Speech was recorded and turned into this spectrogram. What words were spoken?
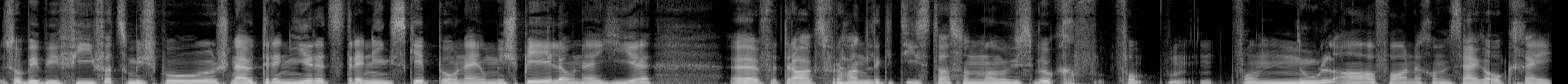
so wie bei FIFA zum Beispiel schnell trainieren, das Training skippen und dann spielen und dann hier äh, Vertragsverhandlungen dies, das, sondern man muss wirklich von, von, von null anfangen, kann man sagen, okay,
